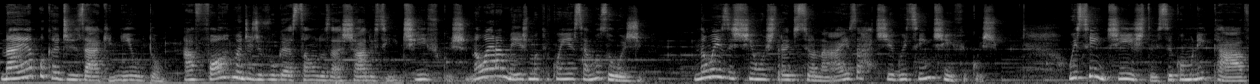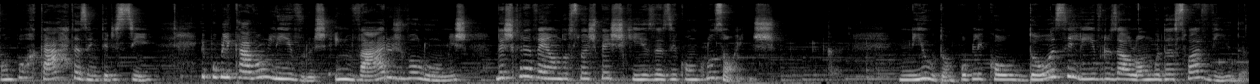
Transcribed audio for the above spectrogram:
Na época de Isaac Newton, a forma de divulgação dos achados científicos não era a mesma que conhecemos hoje não existiam os tradicionais artigos científicos. Os cientistas se comunicavam por cartas entre si e publicavam livros em vários volumes descrevendo suas pesquisas e conclusões. Newton publicou 12 livros ao longo da sua vida.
